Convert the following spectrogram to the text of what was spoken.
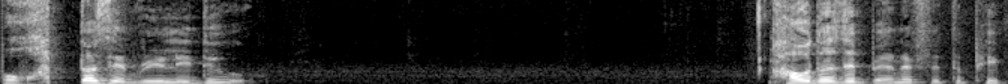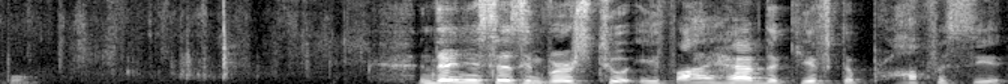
but what does it really do? How does it benefit the people? And then he says in verse 2 If I have the gift of prophecy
